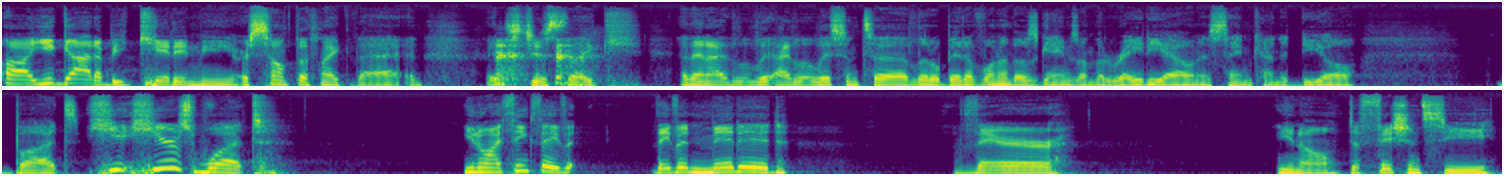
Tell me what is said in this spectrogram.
"Oh, you gotta be kidding me," or something like that. And it's just like and then I, I listened to a little bit of one of those games on the radio and the same kind of deal. But he, here's what, you know, I think they've they've admitted their, you know, deficiency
